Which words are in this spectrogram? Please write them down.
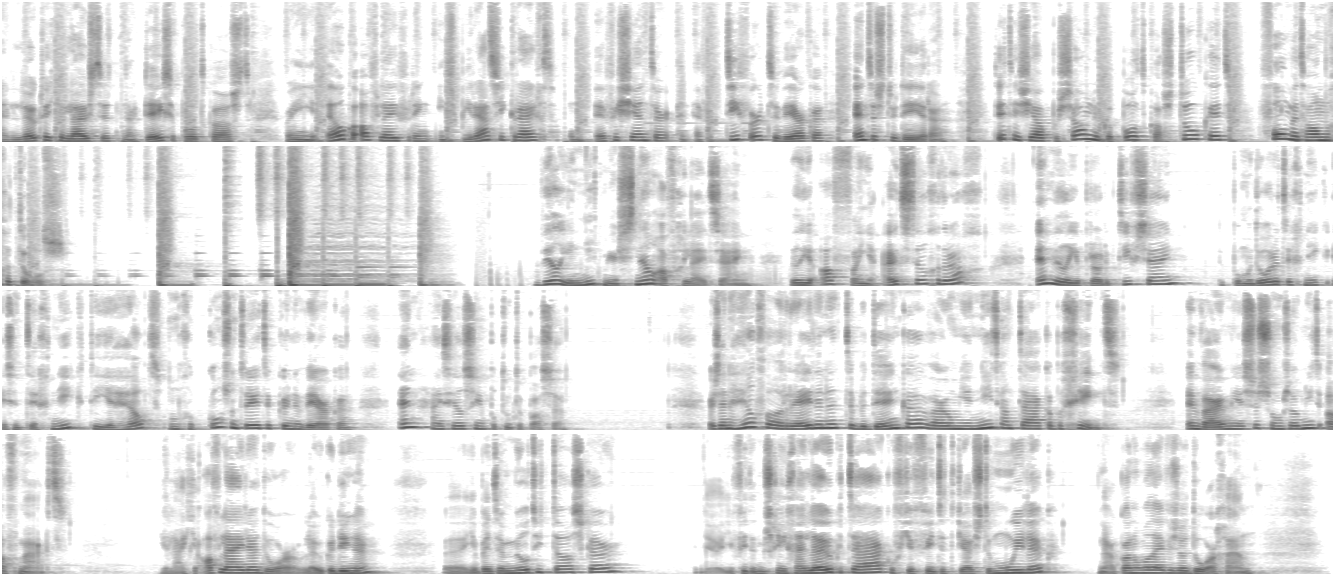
en leuk dat je luistert naar deze podcast, waarin je elke aflevering inspiratie krijgt om efficiënter en effectiever te werken en te studeren. Dit is jouw persoonlijke podcast toolkit vol met handige tools. Wil je niet meer snel afgeleid zijn? Wil je af van je uitstelgedrag? En wil je productief zijn? De Pomodoro-techniek is een techniek die je helpt om geconcentreerd te kunnen werken en hij is heel simpel toe te passen. Er zijn heel veel redenen te bedenken waarom je niet aan taken begint en waarom je ze soms ook niet afmaakt. Je laat je afleiden door leuke dingen. Uh, je bent een multitasker. Je vindt het misschien geen leuke taak of je vindt het juist te moeilijk. Nou, kan nog wel even zo doorgaan.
